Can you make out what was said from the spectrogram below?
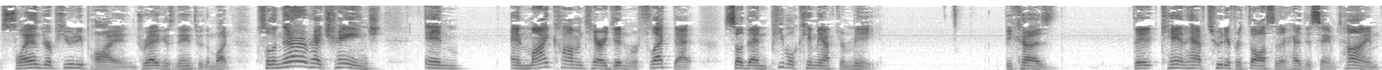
slander PewDiePie and drag his name through the mud. So the narrative had changed, and and my commentary didn't reflect that. So then people came after me because they can't have two different thoughts in their head at the same time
